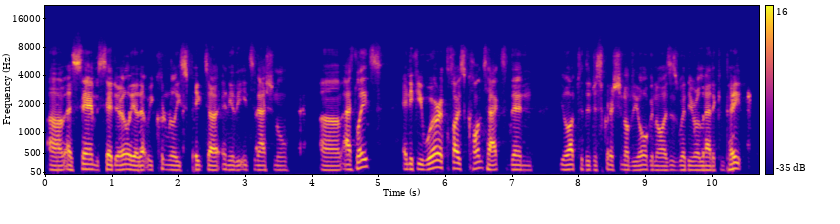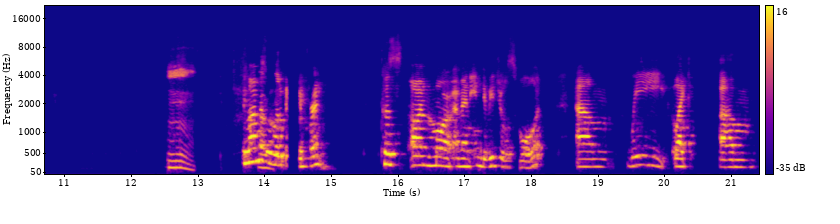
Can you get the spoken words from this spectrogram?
um, as Sam said earlier, that we couldn't really speak to any of the international um, athletes. And if you were a close contact, then you're up to the discretion of the organisers whether you're allowed to compete. Mm. Mine was a little bit different because I'm more of an individual sport. Um, we like um,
